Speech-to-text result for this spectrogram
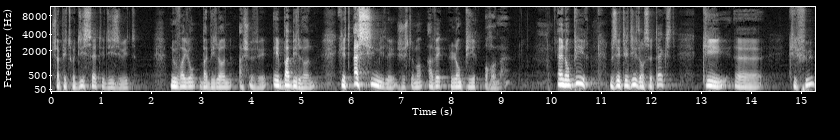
chapitres 17 et 18, nous voyons Babylone achevée, et Babylone qui est assimilée justement avec l'Empire romain. Un empire, nous était dit dans ce texte, qui, euh, qui fut,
